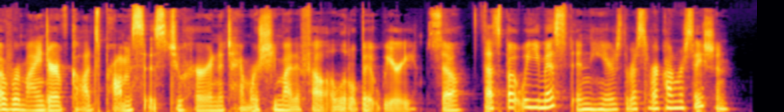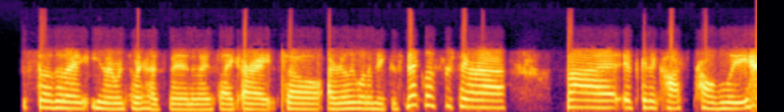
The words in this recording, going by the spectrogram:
a reminder of God's promises to her in a time where she might have felt a little bit weary. So that's about what you missed, and here's the rest of our conversation. So then I, you know, I went to my husband and I was like, "All right, so I really want to make this necklace for Sarah, but it's going to cost probably."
